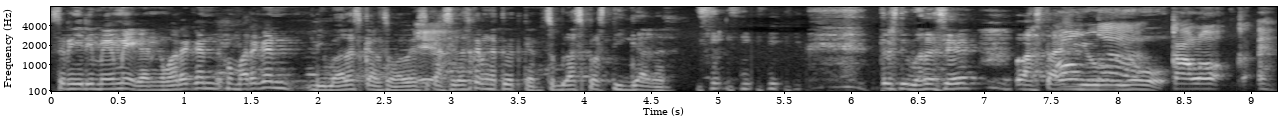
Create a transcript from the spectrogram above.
sering jadi meme kan kemarin kan kemarin kan dibalas kan soalnya si Iya. Casillas kan nge-tweet kan 11 plus 3 kan terus dibalasnya last Oh time you, enggak, you- kalau eh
